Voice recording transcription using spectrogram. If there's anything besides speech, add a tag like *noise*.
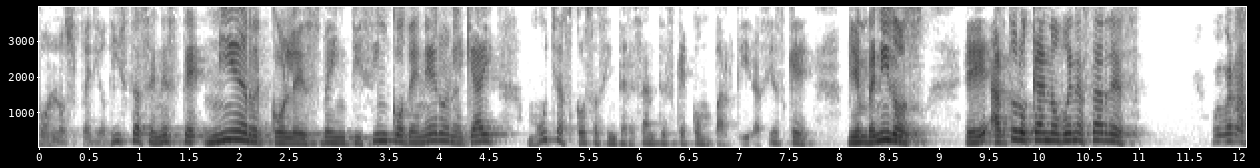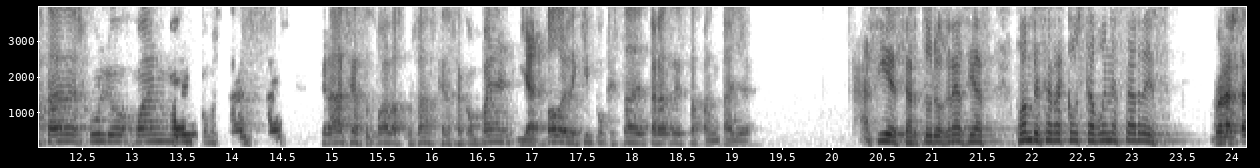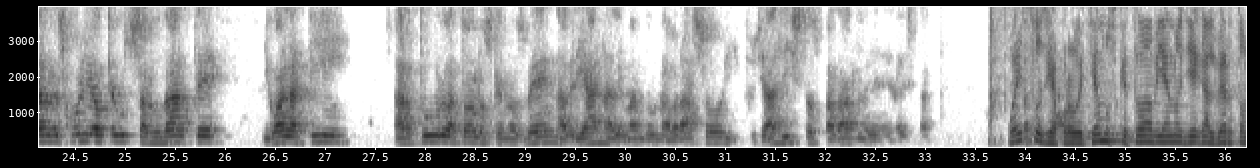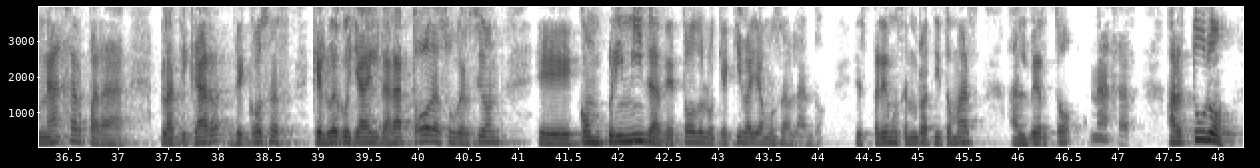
con los periodistas en este miércoles 25 de enero en el que hay muchas cosas interesantes que compartir. Así es que bienvenidos. Eh, Arturo Cano, buenas tardes. Muy buenas tardes, Julio, Juan, ¿cómo estás? Gracias a todas las personas que nos acompañan y a todo el equipo que está detrás de esta pantalla. Así es, Arturo, gracias. Juan Becerra Costa, buenas tardes. Buenas tardes, Julio, qué gusto saludarte. Igual a ti, Arturo, a todos los que nos ven, Adriana, le mando un abrazo y pues ya listos para darle a esta. Puestos y aprovechemos que todavía no llega Alberto Nájar para platicar de cosas que luego ya él dará toda su versión eh, comprimida de todo lo que aquí vayamos hablando. Esperemos en un ratito más Alberto Nájar. Arturo,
